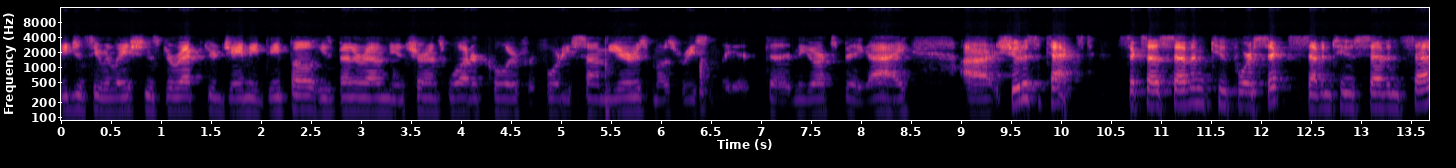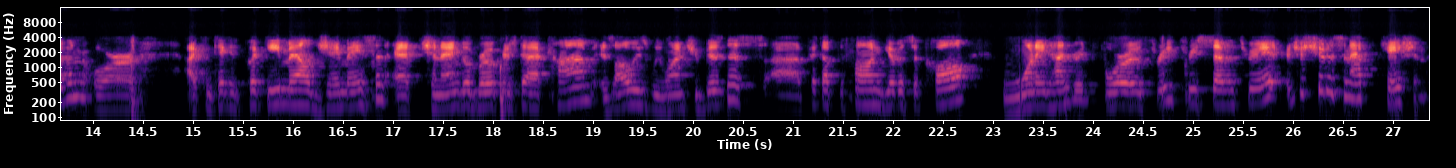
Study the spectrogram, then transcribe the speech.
agency relations director, Jamie Depot. He's been around the insurance water cooler for 40 some years, most recently at uh, New York's Big I. Uh, shoot us a text. 607 246 7277 or I can take a quick email, jmason at chenangobrokers.com. As always, we want your business. Uh, pick up the phone, give us a call. 1 800 403 3738, or just shoot us an application.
